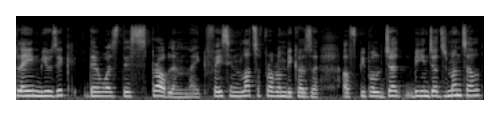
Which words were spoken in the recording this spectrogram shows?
playing music there was this problem like facing lots of problem because uh, of people ju- being judgmental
